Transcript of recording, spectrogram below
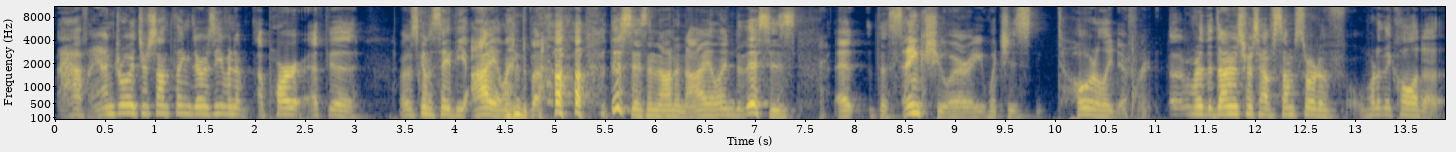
half androids or something. There was even a, a part at the I was gonna say the island, but this isn't on an island. This is at the sanctuary, which is totally different. Uh, where the dinosaurs have some sort of what do they call it a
